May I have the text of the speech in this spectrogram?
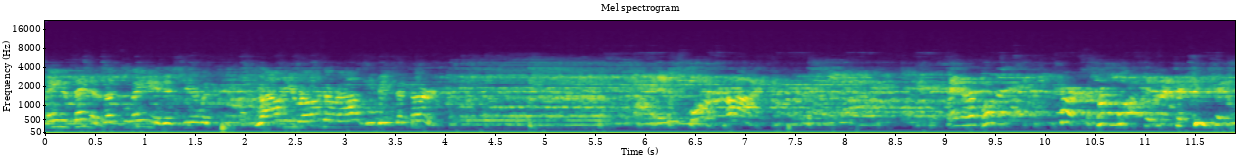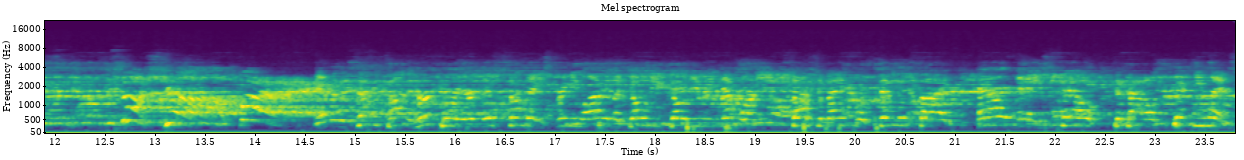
main event at WrestleMania this year with Rowdy Ronda Rousey being the third. Live on the WWE Network, Sasha Banks will step inside Hell in a Cell to battle Becky Lynch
